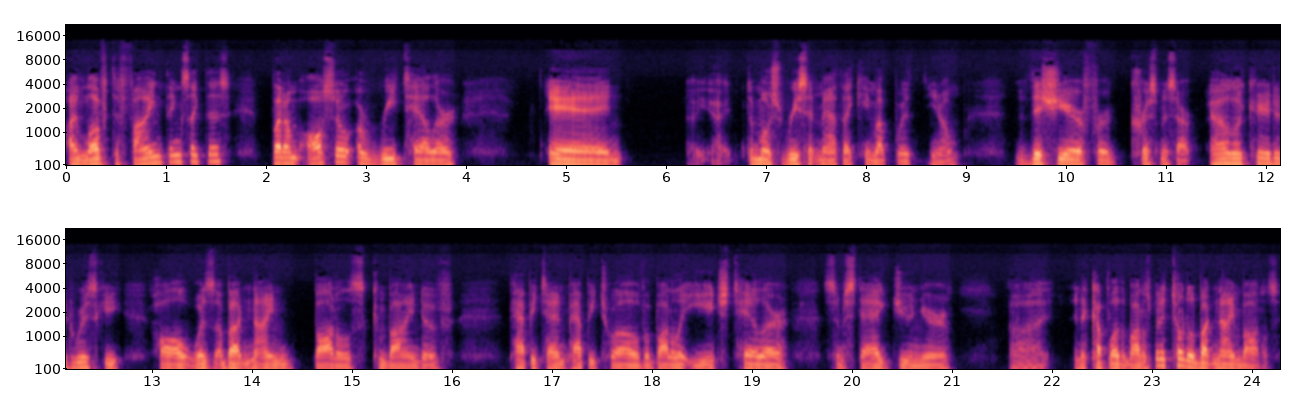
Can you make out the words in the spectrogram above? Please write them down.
I love to find things like this, but I'm also a retailer and the most recent math I came up with, you know, this year for Christmas, our allocated whiskey haul was about nine bottles combined of Pappy 10, Pappy 12, a bottle of E.H. Taylor, some Stag Junior, uh, and a couple other bottles, but it totaled about nine bottles.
